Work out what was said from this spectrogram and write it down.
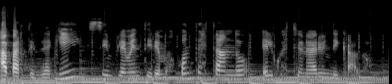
A partir de aquí, simplemente iremos contestando el cuestionario indicado.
